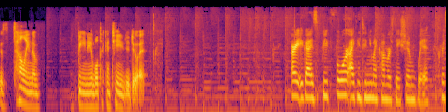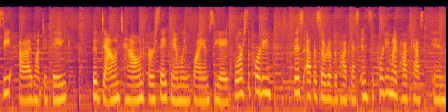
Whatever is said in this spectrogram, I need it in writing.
is telling of being able to continue to do it. All right, you guys, before I continue my conversation with Chrissy, I want to thank the Downtown Irsay Family YMCA for supporting this episode of the podcast and supporting my podcast in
